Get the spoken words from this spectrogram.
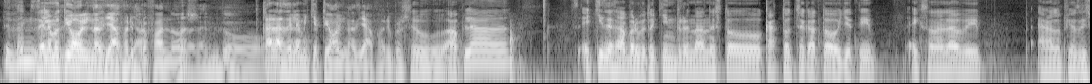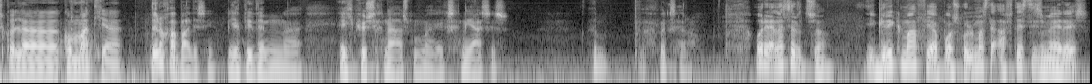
δεν- δεν λέμε ότι όλοι είναι δεν αδιάφοροι αδιάφορο, προφανώς. δηλαδή, μην το- Καλά, δεν λέμε και ότι όλοι είναι αδιάφοροι προς Θεού. Απλά εκεί δεν θα έπρεπε το κίνητρο να είναι στο 100% γιατί έχεις αναλάβει ένα από τα πιο δύσκολα κομμάτια. Δεν έχω απάντηση. Γιατί δεν ε, έχει πιο συχνά, ας πούμε, εξχνιάσει. Δεν, δεν ξέρω. Ωραία, να σε ρωτήσω. Η Greek Mafia που ασχολούμαστε αυτές τις μέρες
